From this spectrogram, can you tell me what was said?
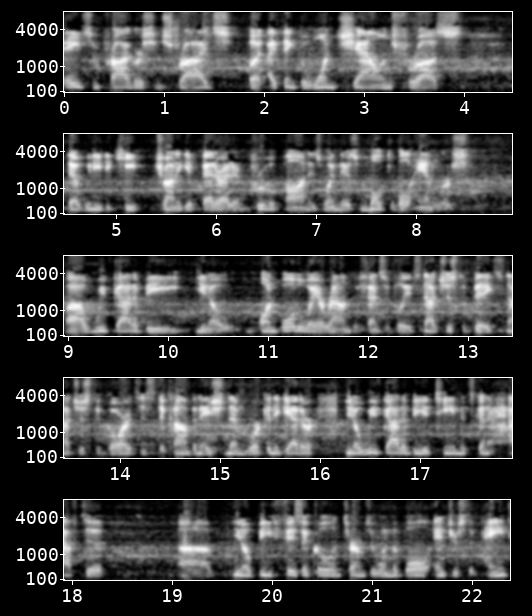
made some progress and strides, but I think the one challenge for us that we need to keep trying to get better at and improve upon is when there's multiple handlers. Uh, we've got to be, you know, on all the way around defensively. It's not just the bigs, it's not just the guards, it's the combination of them working together. You know, we've got to be a team that's going to have to uh, you know, be physical in terms of when the ball enters the paint.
